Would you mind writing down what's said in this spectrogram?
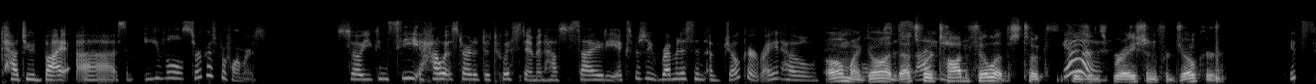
tattooed by uh, some evil circus performers. So you can see how it started to twist him and how society, especially reminiscent of Joker, right? How Oh my god, that's where Todd Phillips took his inspiration for Joker. it's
